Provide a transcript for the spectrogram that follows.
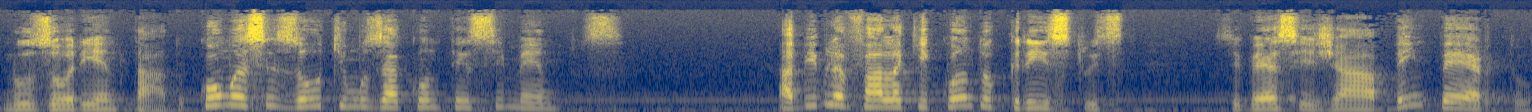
nos orientado. Como esses últimos acontecimentos. A Bíblia fala que quando Cristo estivesse já bem perto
